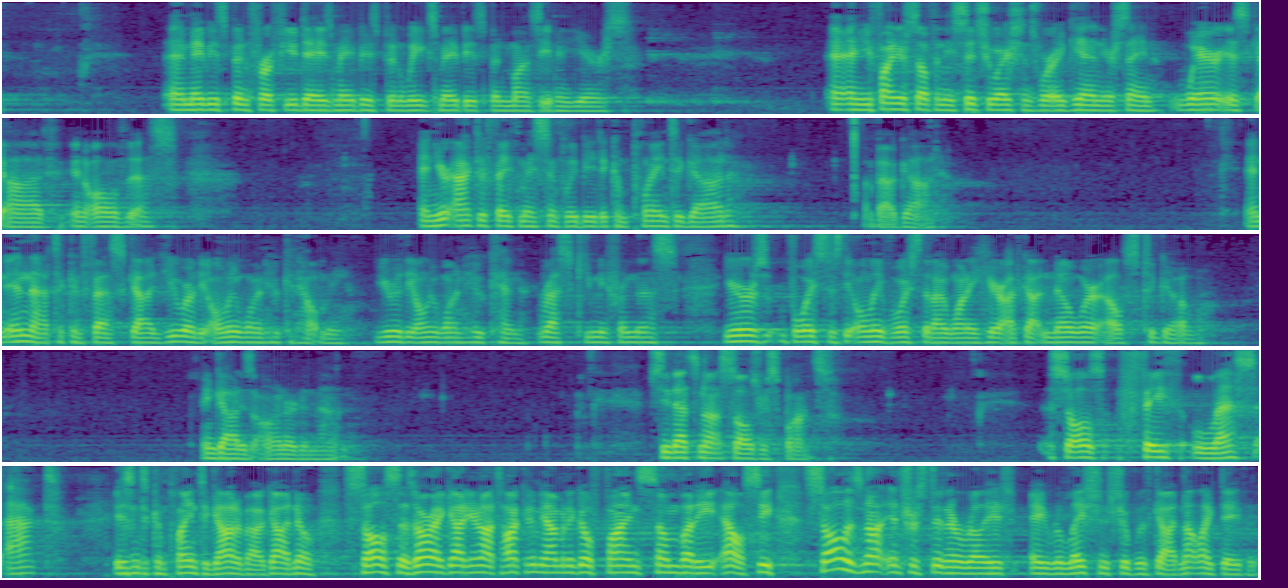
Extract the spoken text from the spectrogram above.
And maybe it's been for a few days, maybe it's been weeks, maybe it's been months, even years. And you find yourself in these situations where, again, you're saying, Where is God in all of this? And your act of faith may simply be to complain to God about God. And in that, to confess, God, you are the only one who can help me. You are the only one who can rescue me from this. Your voice is the only voice that I want to hear. I've got nowhere else to go. And God is honored in that. See, that's not Saul's response. Saul's faithless act isn't to complain to God about God. No, Saul says, All right, God, you're not talking to me. I'm going to go find somebody else. See, Saul is not interested in a, rela- a relationship with God, not like David.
